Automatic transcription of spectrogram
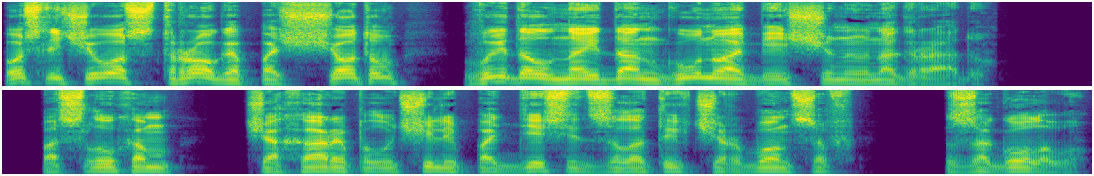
после чего строго по счету выдал Найдангуну обещанную награду. По слухам, чахары получили по десять золотых чербонцев за голову.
